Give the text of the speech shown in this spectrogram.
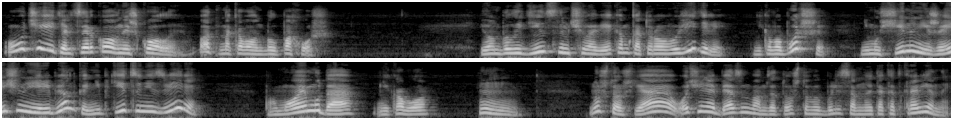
Учитель церковной школы. Вот на кого он был похож. И он был единственным человеком, которого вы видели? Никого больше? Ни мужчины, ни женщины, ни ребенка, ни птицы, ни зверя? По-моему, да, никого. Хм. Ну что ж, я очень обязан вам за то, что вы были со мной так откровенны.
